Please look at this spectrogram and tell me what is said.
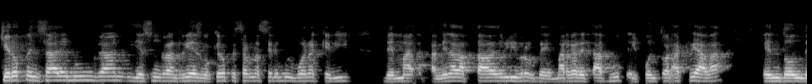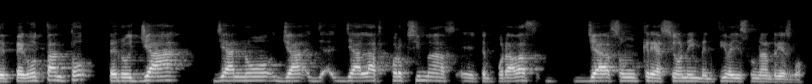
Quiero pensar en un gran, y es un gran riesgo, quiero pensar en una serie muy buena que vi, de, también adaptada de un libro de Margaret Atwood, El cuento de la criada, en donde pegó tanto, pero ya, ya no, ya, ya, las próximas eh, temporadas ya son creación e inventiva y es un gran riesgo.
